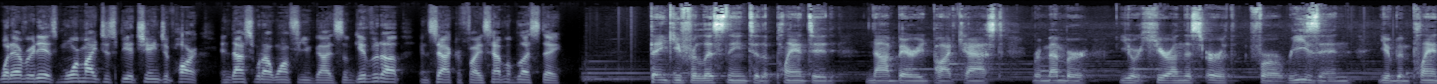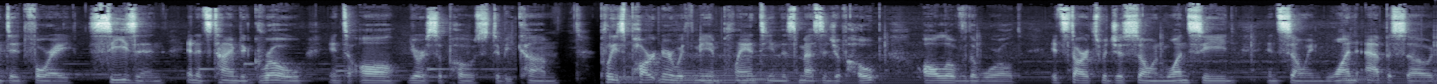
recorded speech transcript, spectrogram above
whatever it is. More might just be a change of heart. And that's what I want for you guys. So give it up and sacrifice. Have a blessed day. Thank you for listening to the Planted, Not Buried podcast. Remember, you're here on this earth for a reason. You've been planted for a season, and it's time to grow into all you're supposed to become. Please partner with me in planting this message of hope all over the world. It starts with just sowing one seed and sowing one episode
